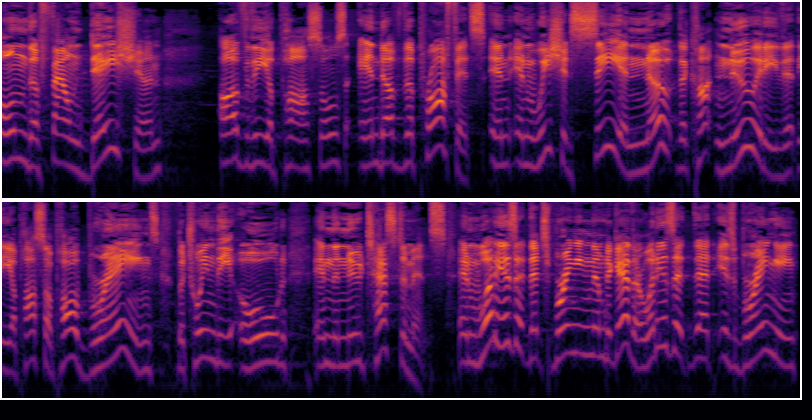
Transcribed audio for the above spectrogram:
on the foundation of the apostles and of the prophets. And, and we should see and note the continuity that the apostle Paul brings between the Old and the New Testaments. And what is it that's bringing them together? What is it that is bringing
